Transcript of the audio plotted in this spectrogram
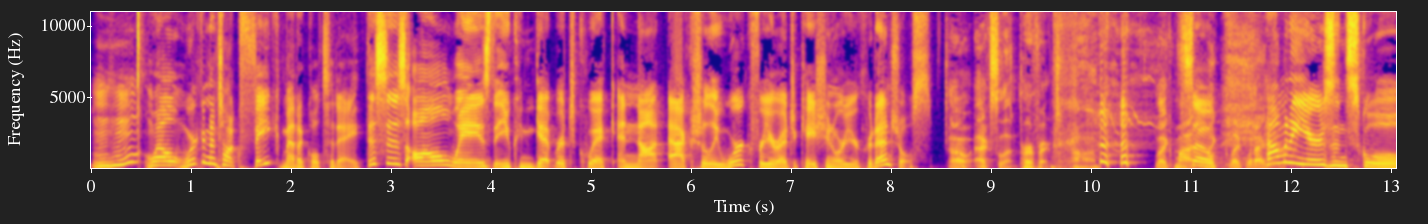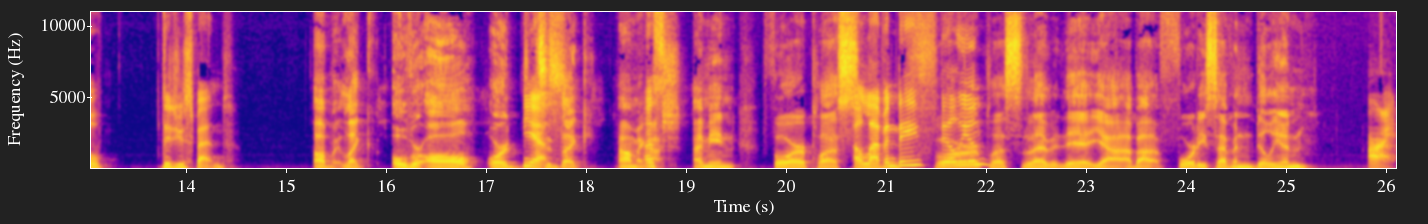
Mm-hmm. Well, we're going to talk fake medical today. This is all ways that you can get rich quick and not actually work for your education or your credentials. Oh, excellent, perfect. Uh huh. like mine. So, like, like what I how did. many years in school did you spend? Oh, my- like overall, or Yes. like oh my gosh. I mean, four plus 11 four billion? plus eleven. Yeah, about forty-seven billion. All right.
